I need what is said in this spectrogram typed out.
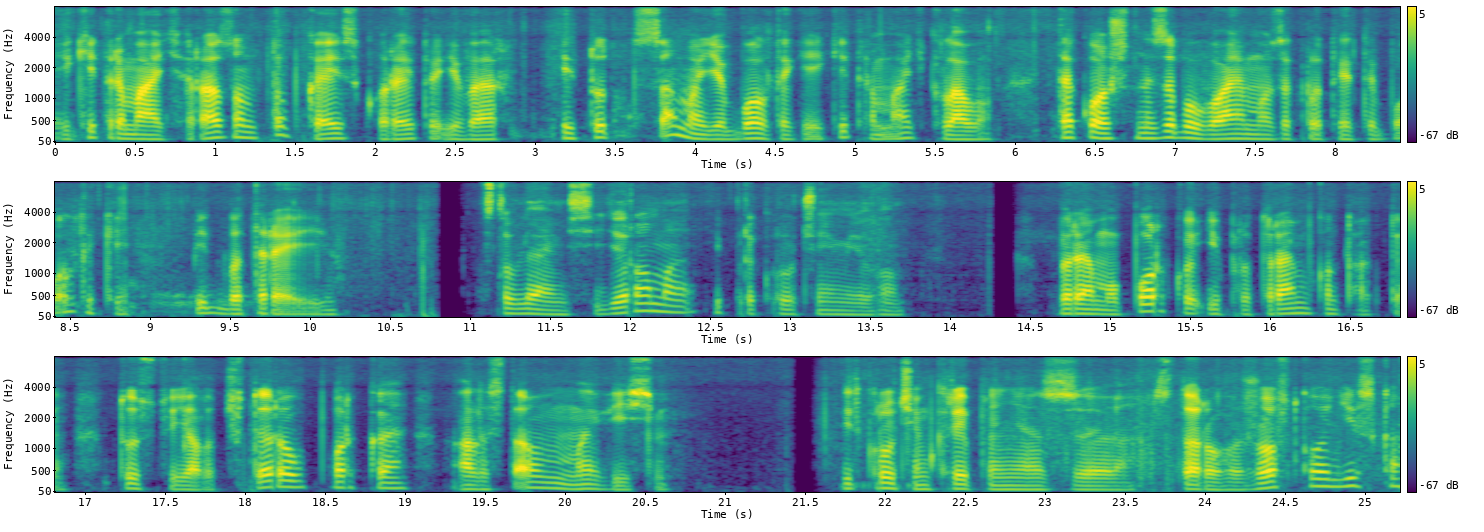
які тримають разом топ-кейс, корито і верх. І тут саме є болтики, які тримають клаву. Також не забуваємо закрутити болтики під батареєю. Вставляємо CD-ROM і прикручуємо його. Беремо опорку і протираємо контакти. Тут стояло 4 опорки, але ставимо ми 8. Відкручуємо кріплення з старого жорсткого диска.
